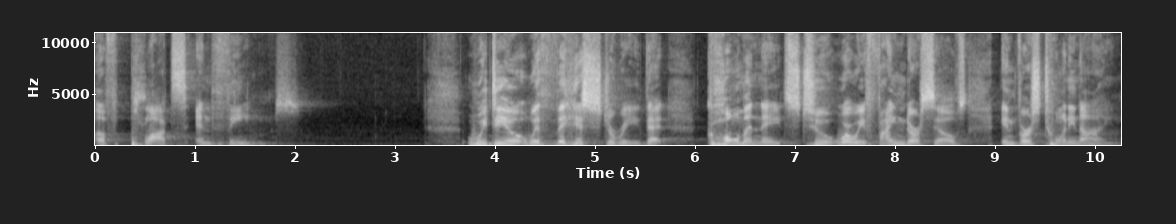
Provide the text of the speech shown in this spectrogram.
of plots and themes. We deal with the history that culminates to where we find ourselves in verse 29.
